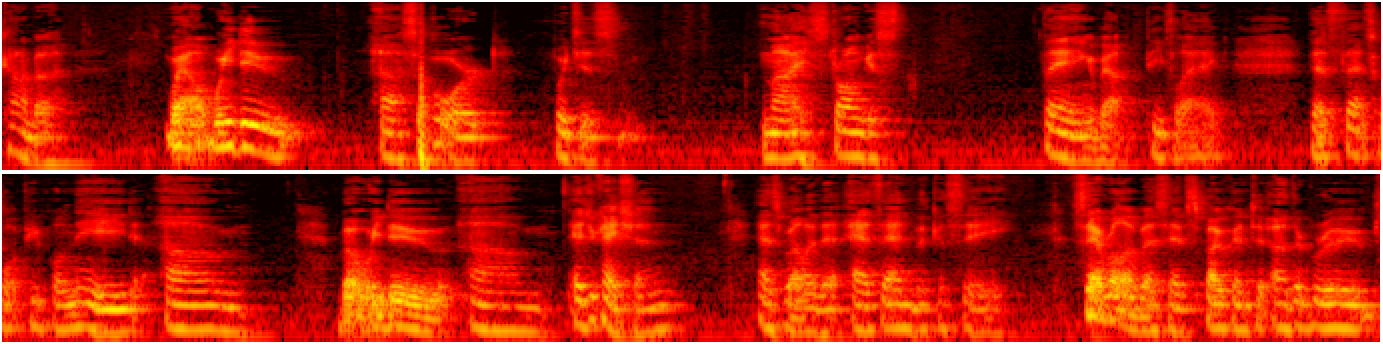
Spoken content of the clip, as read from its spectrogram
kind of a, well, we do uh, support, which is my strongest thing about PFLAG. That's, that's what people need. Um, but we do um, education as well as, as advocacy. Several of us have spoken to other groups.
